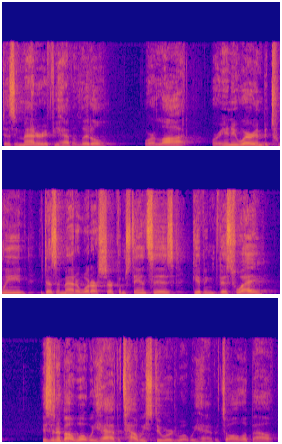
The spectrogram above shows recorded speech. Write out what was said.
Doesn't matter if you have a little or a lot or anywhere in between. It doesn't matter what our circumstance is. Giving this way isn't about what we have, it's how we steward what we have. It's all about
